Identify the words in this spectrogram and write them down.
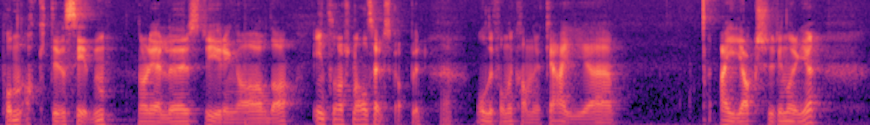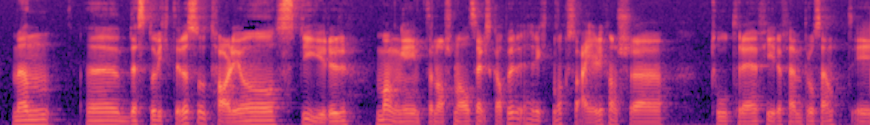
på den aktive siden når det gjelder styring av da internasjonale selskaper. Oljefondet kan jo ikke eie, eie aksjer i Norge. Men eh, desto viktigere så tar de og styrer mange internasjonale selskaper. Riktignok så eier de kanskje 2-3-4-5% i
